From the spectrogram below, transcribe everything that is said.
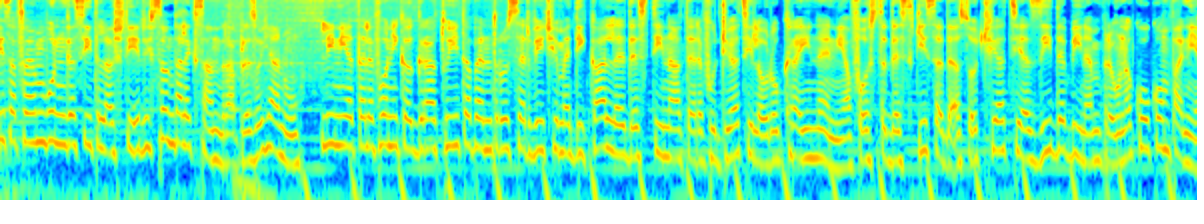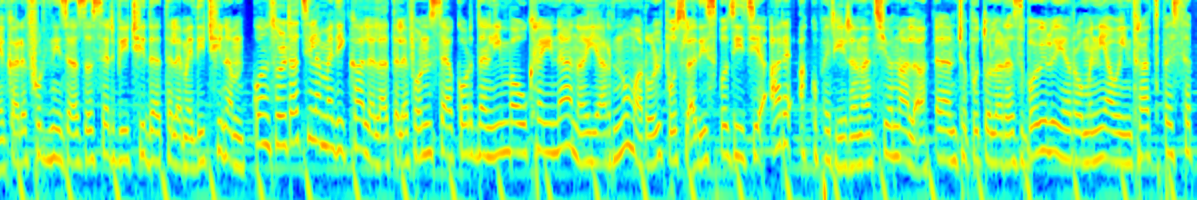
Kiss FM, bun găsit la știri, sunt Alexandra Brezoianu. Linie telefonică gratuită pentru servicii medicale destinate refugiaților ucraineni a fost deschisă de Asociația Zi de Bine împreună cu o companie care furnizează servicii de telemedicină. Consultațiile medicale la telefon se acordă în limba ucraineană, iar numărul pus la dispoziție are acoperire națională. De la începutul războiului în România au intrat peste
